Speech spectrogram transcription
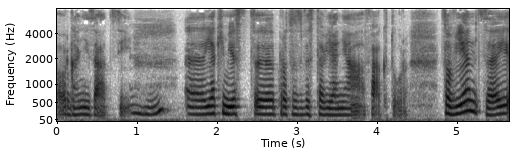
organizacji. Mhm. E, jakim jest e, proces wystawiania faktur. Co więcej,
